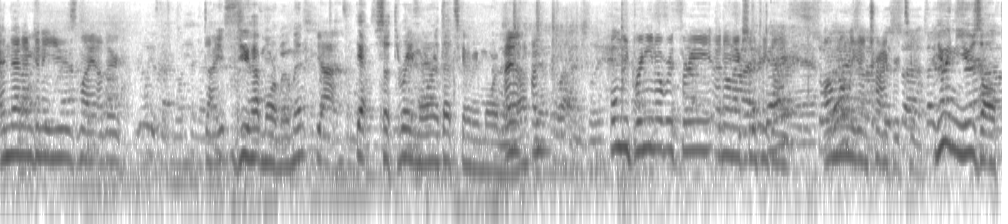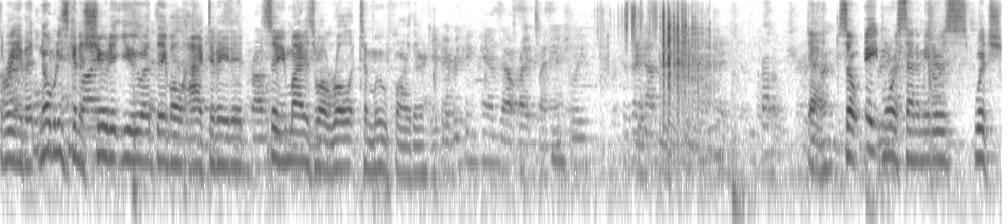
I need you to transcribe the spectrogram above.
And then I'm going to use my other dice. Do you have more movement? Yeah. Yeah, so three more. That's going to be more than I, enough. I'm only bringing over three. I don't actually think I. I'm only going to try for two. You can use all three of it. Nobody's going to shoot at you. uh, They've all activated. So you might as well roll it to move farther. If everything pans out right financially, Yeah. So eight more centimeters, which,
